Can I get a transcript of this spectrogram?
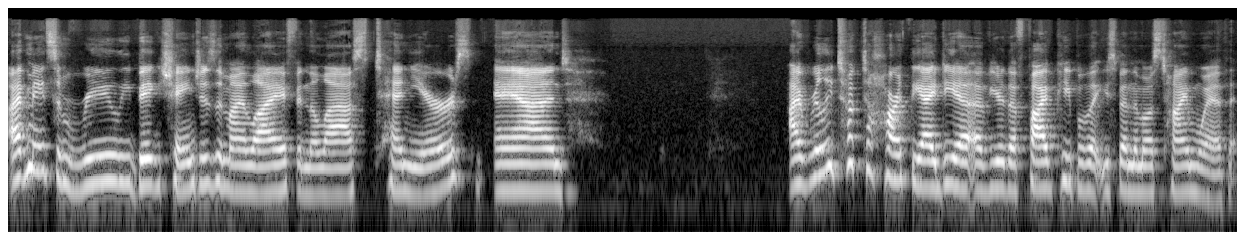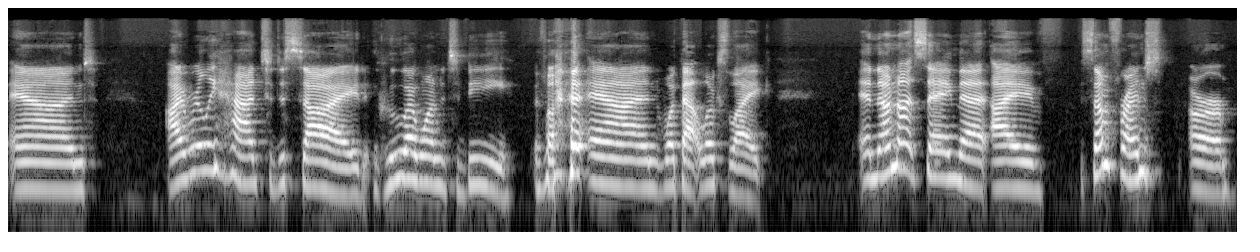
I've made some really big changes in my life in the last 10 years. And I really took to heart the idea of you're the five people that you spend the most time with. And I really had to decide who I wanted to be and what that looks like. And I'm not saying that I've some friends are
